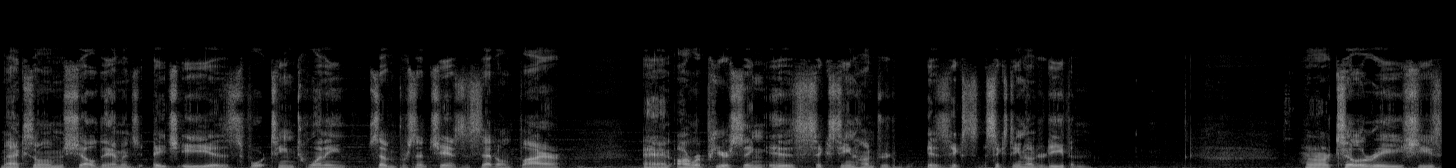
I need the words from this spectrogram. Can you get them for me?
Maximum shell damage HE is 1420, 7% chance to set on fire, and armor piercing is 1600 is 1600 even. Her artillery, she's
